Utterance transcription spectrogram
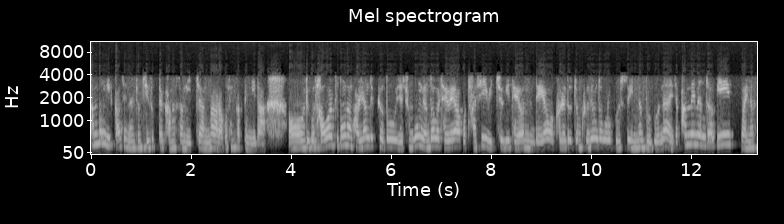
3분기까지는 좀 지속될 가능성이 있지 않나라고 생각됩니다. 어, 그리고 4월 부동산 관련 지표도 이제 중국 면적을 제외하고 다시 위축이 되었는데요. 그래도 좀 긍정적으로 볼 수 있는 부분은 이제 판매 면적이 마이너스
